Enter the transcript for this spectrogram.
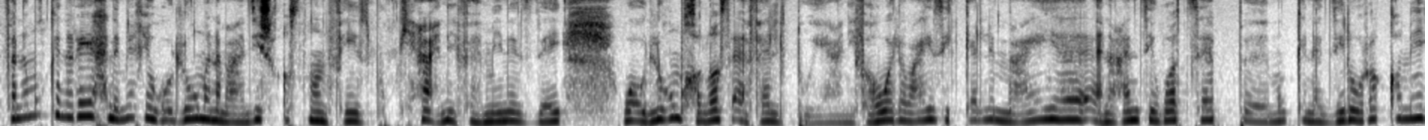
فأنا ممكن أريح دماغي وأقول لهم أنا ما عنديش أصلا فيسبوك يعني فاهمين إزاي؟ وأقول لهم خلاص قفلته يعني. فهو لو عايز يتكلم معايا أنا عندي واتساب ممكن أديله رقمي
